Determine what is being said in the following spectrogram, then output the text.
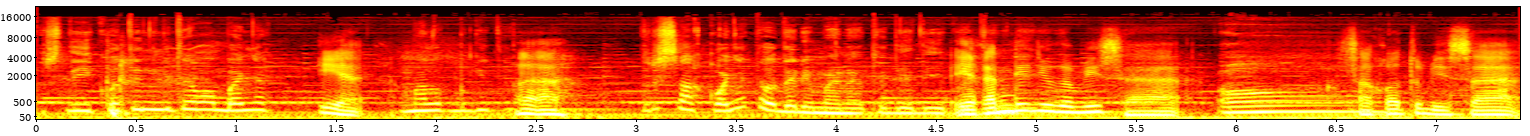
Terus diikutin gitu sama banyak Iya, makhluk begitu. heeh. Terus sakonya tahu dari mana tuh dia diikutin? ya kan dia juga bisa. Oh. Sako tuh bisa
